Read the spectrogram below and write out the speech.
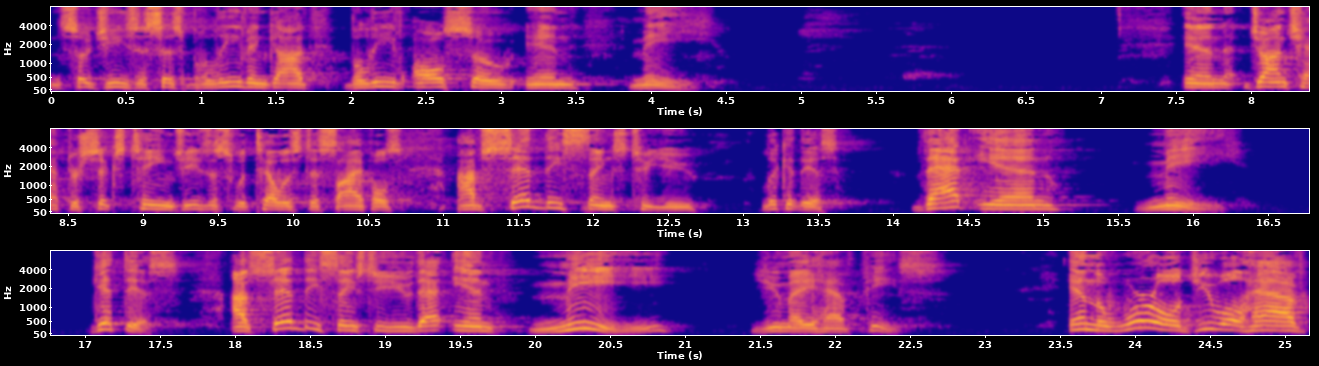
And so Jesus says, believe in God, believe also in me. In John chapter 16, Jesus would tell his disciples, I've said these things to you. Look at this. That in me. Get this. I've said these things to you that in me you may have peace. In the world you will have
